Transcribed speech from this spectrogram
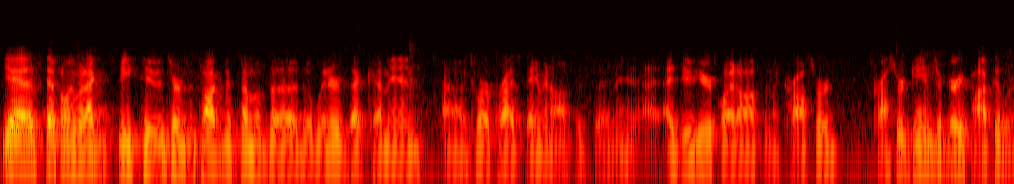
Yeah, that's definitely what I could speak to in terms of talking to some of the, the winners that come in. uh, to our prize payment office. I mean, I, I do hear quite often the crossword crossword games are very popular.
